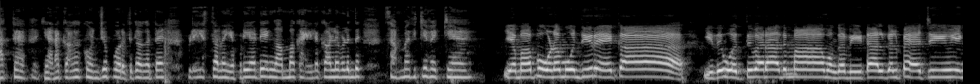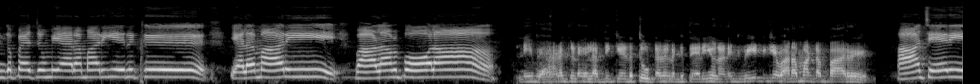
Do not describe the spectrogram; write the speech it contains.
அத்தை எனக்காக கொஞ்சம் பொறுத்துக்காங்க ப்ளீஸ் தானே எப்படியாட்டும் எங்க அம்மா கையில கால விழுந்து சம்மதிக்க வைக்க. ஏமா பூனை மூஞ்சி ரேக்கா இது ஒத்து வராதுமா உங்க வீட்டாள்கள் பேச்சும் எங்க பேச்சும் வேற மாதிரி இருக்கு. இலை மாறி வாழாம போலாம். நீ வேலைக்கிட எல்லாத்தையும் கெடுத்து விட்டது எனக்கு தெரியும். நான் இன்னைக்கு வீட்டுக்கே வரமாட்டேன் பாரு. ஆ சரி.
